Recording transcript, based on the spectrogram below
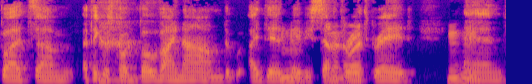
But um, I think it was called Vovinam that I did Mm, maybe seventh or eighth grade. Mhm. And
